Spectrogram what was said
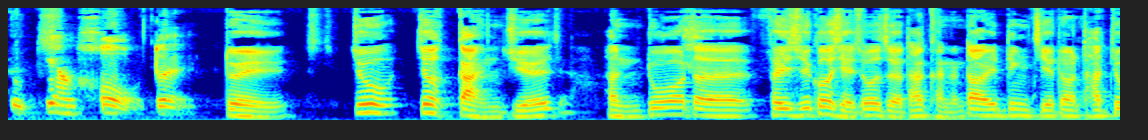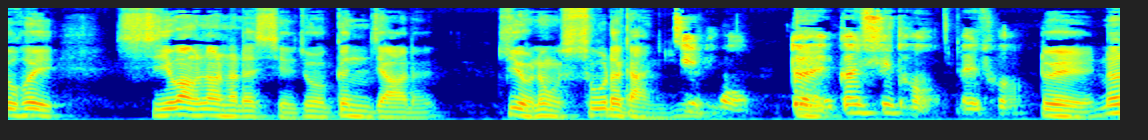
就变厚，对。对，就就感觉很多的非虚构写作者，他可能到一定阶段，他就会希望让他的写作更加的具有那种书的感觉。系统对，更系统，没错。对，那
